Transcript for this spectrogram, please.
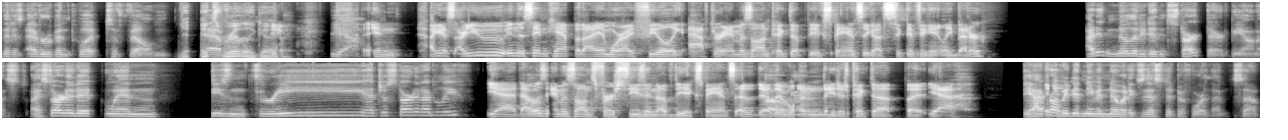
that has ever been put to film. Y- It's Ever. really good. Yep. Yeah. And I guess are you in the same camp that I am, where I feel like after Amazon picked up the Expanse, it got significantly better? I didn't know that it didn't start there to be honest. I started it when season 3 had just started, I believe. Yeah, that Oh. was Amazon's first season of the Expanse. The Oh, other okay. one they just picked up, but yeah, Yeah, I And- probably didn't even know it existed before then. So,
